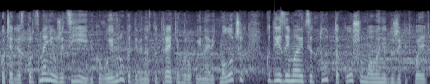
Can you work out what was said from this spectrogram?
Хоча для спортсменів вже цієї вікової групи 93-го року і навіть молодших, котрі займаються тут, також умови не дуже підходять.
